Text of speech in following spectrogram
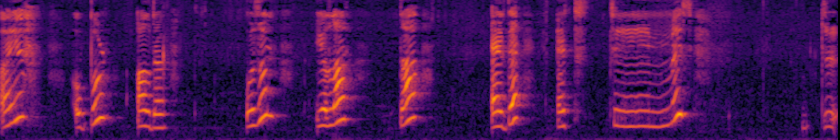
ayı obur aldı. Uzun yıllar da elde ettiğimiz dü-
